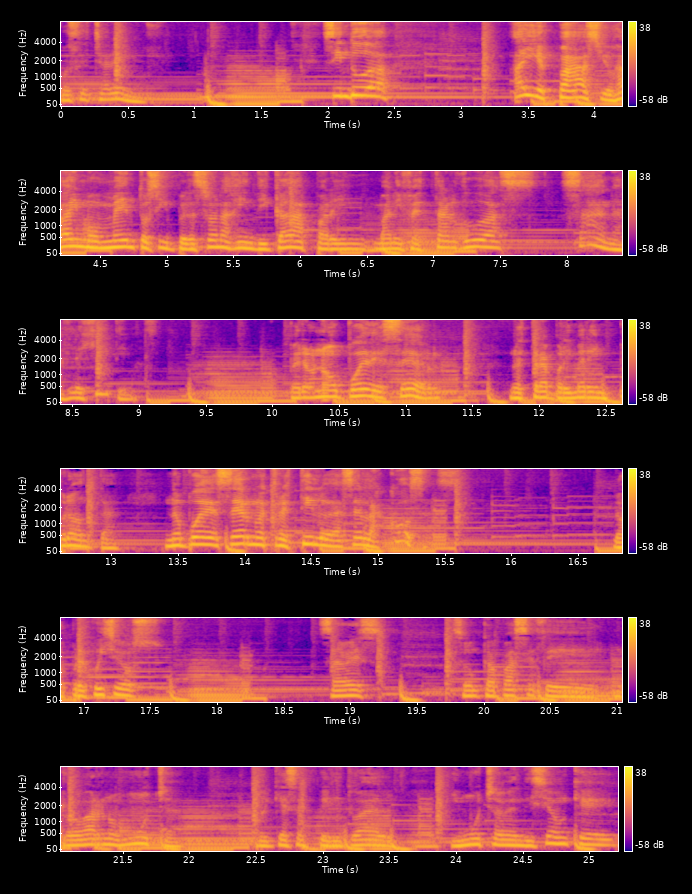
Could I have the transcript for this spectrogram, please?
cosecharemos. Sin duda, hay espacios, hay momentos y personas indicadas para manifestar dudas sanas, legítimas. Pero no puede ser nuestra primera impronta, no puede ser nuestro estilo de hacer las cosas. Los prejuicios, ¿sabes? Son capaces de robarnos mucha riqueza espiritual y mucha bendición que,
